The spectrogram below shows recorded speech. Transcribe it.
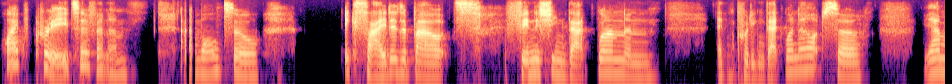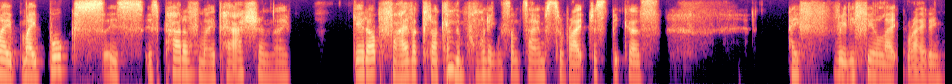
quite creative and I'm I'm also excited about finishing that one and and putting that one out. So yeah, my my books is is part of my passion. I get up five o'clock in the morning sometimes to write just because I really feel like writing.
